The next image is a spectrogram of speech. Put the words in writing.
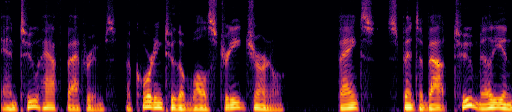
and two half bathrooms, according to the Wall Street Journal. Banks spent about $2 million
